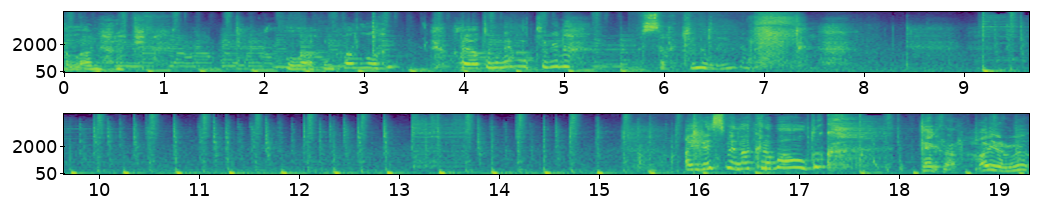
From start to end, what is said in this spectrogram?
Allah'ım yarabbim. Allah'ım, Allah'ım. Hayatımın en mutlu günü. Sakin ol evladım. Ay resmen akraba olduk. Tekrar hayırlı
